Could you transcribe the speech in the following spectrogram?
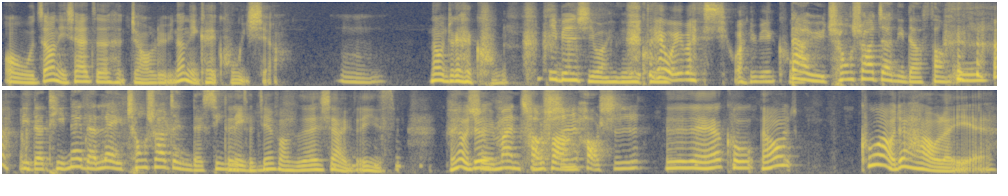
哦，我知道你现在真的很焦虑，那你可以哭一下，嗯，那我就开始哭，一边洗碗一边哭。对我一边洗碗一边哭，大雨冲刷着你的房屋，你的体内的泪冲刷着你的心对，整。间房子都在下雨的意思，然后我就水漫厨房，好湿，对对对，要哭，然后哭完我就好了耶。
